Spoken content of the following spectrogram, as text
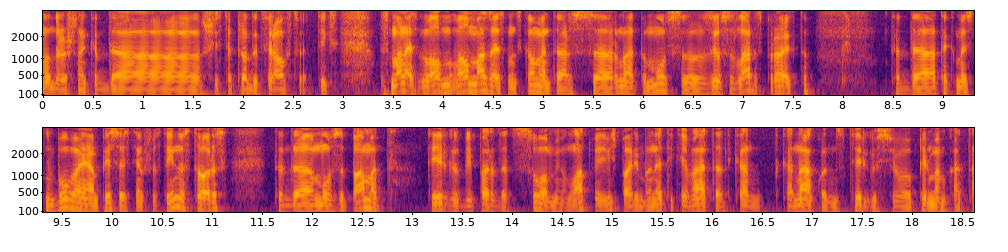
nodrošināt, ka uh, šis produkts ir augstvērtīgs. Tas manais, vēl, vēl mazais komentārs runājot par mūsu zivs uz ledus projektu. Tad, tā, kad mēs viņu būvējām, piesaistījām šos investorus, tad mūsu pamat tirgus bija paredzēts Somija. Latvija vispār netika vērtēta kā, kā nākotnes tirgus, jo pirmkārt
